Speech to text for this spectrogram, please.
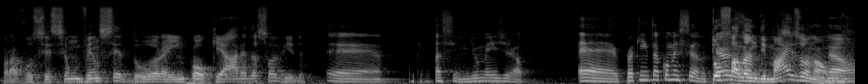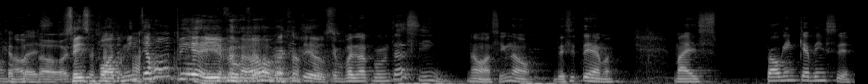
para você ser um vencedor aí em qualquer área da sua vida. É, assim, de um meio geral. É, pra quem tá começando. Tô quero- falando demais ou não? Não, não, tá. Vocês podem me interromper aí, viu? Pelo Não. amor de Deus. Eu vou fazer uma pergunta assim. Não, assim não. Desse tema. Mas, pra alguém que quer vencer,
